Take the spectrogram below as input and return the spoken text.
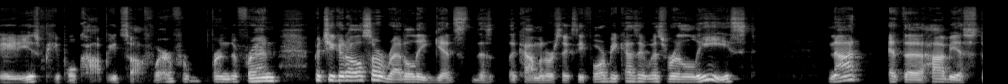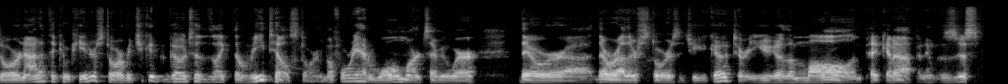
80s, people copied software from friend to friend. But you could also readily get the, the Commodore 64 because it was released not at the hobbyist store, not at the computer store, but you could go to like the retail store. And before we had WalMarts everywhere, there were uh, there were other stores that you could go to, or you could go to the mall and pick it up. And it was just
